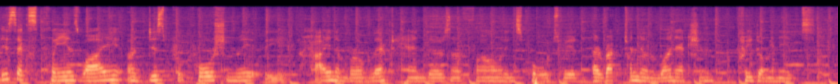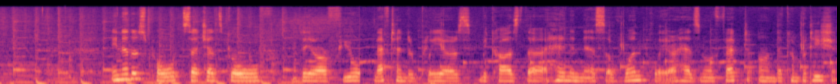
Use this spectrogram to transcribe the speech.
This explains why a disproportionately high number of left-handers are found in sports where direct one-on-one action predominates. In other sports such as golf, there are fewer left-handed players because the handedness of one player has no effect on the competition.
